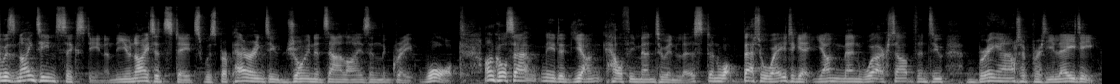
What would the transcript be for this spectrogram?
It was 1916 and the United States was preparing to join its allies in the Great War. Uncle Sam needed young, healthy men to enlist, and what better way to get young men worked up than to bring out a pretty lady?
